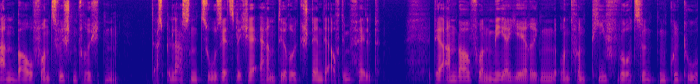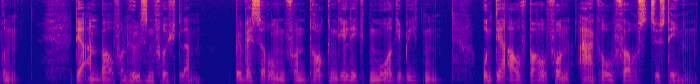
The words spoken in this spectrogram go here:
Anbau von Zwischenfrüchten, das Belassen zusätzlicher Ernterückstände auf dem Feld, der Anbau von mehrjährigen und von tiefwurzelnden Kulturen, der Anbau von Hülsenfrüchtlern, Bewässerung von trockengelegten Moorgebieten und der Aufbau von Agroforstsystemen.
